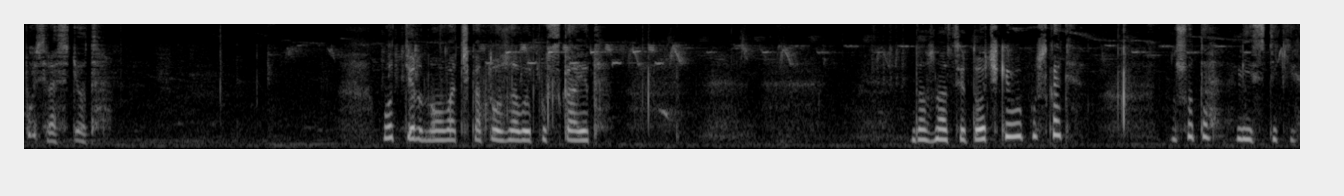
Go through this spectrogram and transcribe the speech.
Пусть растет. Вот терновочка тоже выпускает. Должна цветочки выпускать. Ну, что-то листики.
